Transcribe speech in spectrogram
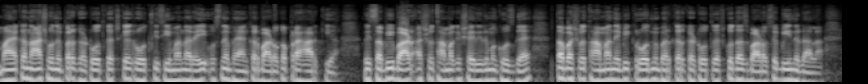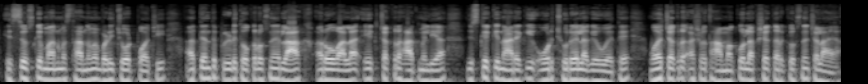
माया का नाश होने पर घटोत्कच के क्रोध की सीमा न रही, उसने भयंकर बाड़ों का प्रहार किया। वे सभी बाढ़ अश्वथामा के शरीर में घुस गए। तब अश्वत्थामा ने भी क्रोध में भरकर घटोत्कच को दस बाड़ों से बींद डाला। इससे उसके मर्म स्थानों में बड़ी चोट पहुँची। अत्यंत पीड़ित होकर उसने लाख अरो वाला एक चक्र हाथ में लिया, जिसके किनारे की ओर छुरे लगे हुए थे। वह चक्र अश्वत्थामा को लक्ष्य करके उसने चलाया।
